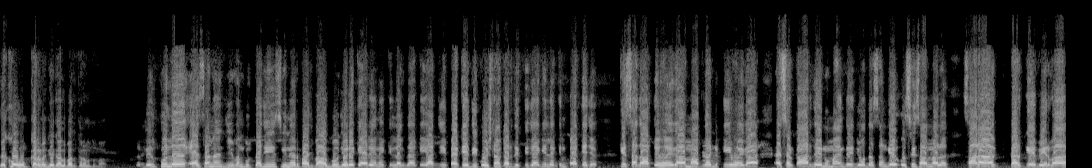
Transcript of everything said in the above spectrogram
ਦੇਖੋ ਹੁਣ ਕਰਨਗੇ ਗੱਲਬਾਤ ਕਰਨ ਤੋਂ ਬਾਅਦ। ਬਿਲਕੁਲ ਇਹ ਸਨ ਜੀਵਨ ਗੁਪਤਾ ਜੀ ਸੀਨੀਅਰ ਭਾਜਪਾ ਆਗੂ ਜਿਹੜੇ ਕਹਿ ਰਹੇ ਨੇ ਕਿ ਲੱਗਦਾ ਕਿ ਅੱਜ ਹੀ ਪੈਕੇਜ ਦੀ ਘੋਸ਼ਣਾ ਕਰ ਦਿੱਤੀ ਜਾਏਗੀ ਲੇਕਿਨ ਪੈਕੇਜ ਕਿਸ ਆਧਾਰ ਤੇ ਹੋਏਗਾ ਮਾਪਦੰਡ ਕੀ ਹੋਏਗਾ ਇਹ ਸਰਕਾਰ ਦੇ ਨੁਮਾਇੰਦੇ ਜੋ ਦੱਸਣਗੇ ਉਸ ਹਿਸਾਬ ਨਾਲ ਸਾਰਾ ਕਰਕੇ ਵੇਰਵਾ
